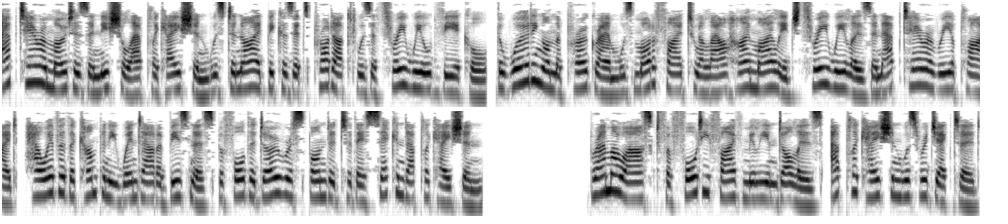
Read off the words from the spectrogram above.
Aptera Motors' initial application was denied because its product was a three-wheeled vehicle. The wording on the program was modified to allow high-mileage three-wheelers and Aptera reapplied, however the company went out of business before the DOE responded to their second application. Brammo asked for $45 million, application was rejected.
